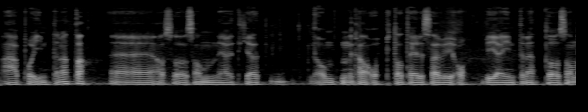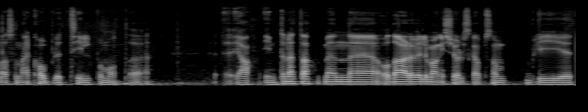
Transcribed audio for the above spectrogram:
er på internett. Eh, altså sånn, jeg vet ikke om den kan oppdatere seg via, via internett og sånn, da, så den er koblet til på en måte eh, ja, internett. da. Men, eh, og da er det veldig mange kjøleskap som blir,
